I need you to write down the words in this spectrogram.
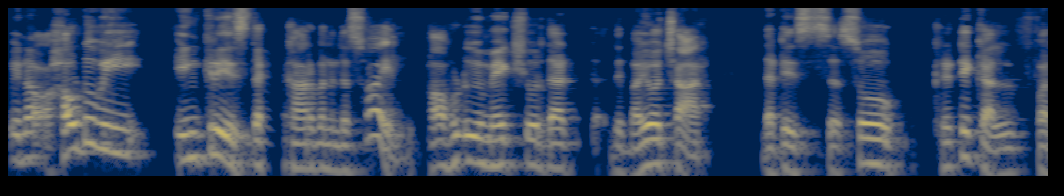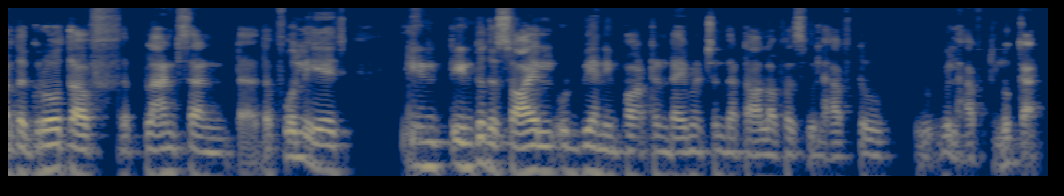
you know, how do we increase the carbon in the soil? How do you make sure that the biochar that is uh, so critical for the growth of the plants and uh, the foliage in, into the soil would be an important dimension that all of us will have to will have to look at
